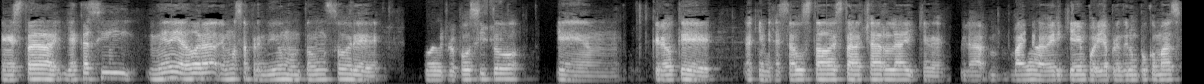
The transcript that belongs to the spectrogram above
en esta ya casi media hora hemos aprendido un montón sobre, el propósito. Em, creo que a quienes les ha gustado esta charla y quienes la vayan a ver y quieren por ahí aprender un poco más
